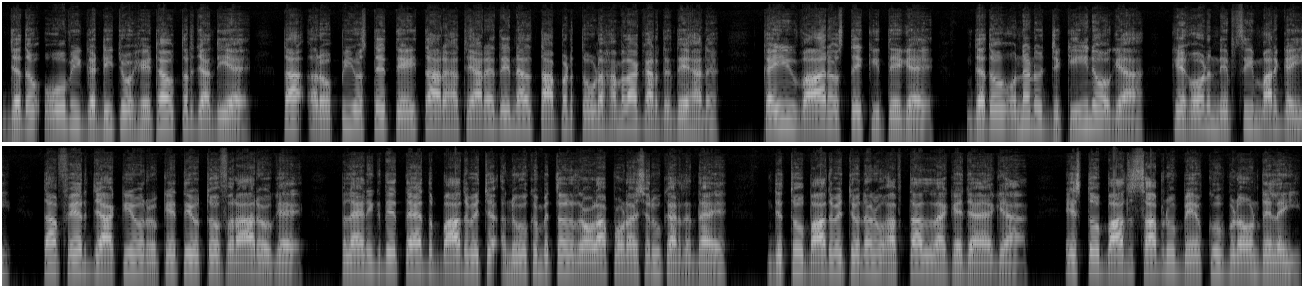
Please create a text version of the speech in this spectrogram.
ਜਦੋਂ ਉਹ ਵੀ ਗੱਡੀ 'ਚੋਂ ਹੇਠਾਂ ਉਤਰ ਜਾਂਦੀ ਹੈ, ਤਾਂ ਆਰੋਪੀ ਉਸ ਤੇ ਤੇਜ਼ਧਾਰ ਹਥਿਆਰਾਂ ਦੇ ਨਾਲ ਤਾਪੜ ਤੋੜ ਹਮਲਾ ਕਰ ਦਿੰਦੇ ਹਨ। ਕਈ ਵਾਰ ਉਸ ਤੇ ਕੀਤੇ ਗਏ, ਜਦੋਂ ਉਹਨਾਂ ਨੂੰ ਯਕੀਨ ਹੋ ਗਿਆ ਕਿ ਹੁਣ ਨਿਪਸੀ ਮਰ ਗਈ ਤਾਂ ਫਿਰ ਜਾ ਕੇ ਉਹ ਰੁਕੇ ਤੇ ਉੱਥੋਂ ਫਰਾਰ ਹੋ ਗਏ। ਪਲੈਨਿੰਗ ਦੇ ਤਹਿਤ ਬਾਅਦ ਵਿੱਚ ਅਨੋਖ ਮਿੱਤਲ ਰੌਲਾ ਪਾਉਣਾ ਸ਼ੁਰੂ ਕਰ ਦਿੰਦਾ ਹੈ ਜਿੱਥੋਂ ਬਾਅਦ ਵਿੱਚ ਉਹਨਾਂ ਨੂੰ ਹਸਪਤਾਲ ਲੈ ਕੇ ਜਾਇਆ ਗਿਆ। ਇਸ ਤੋਂ ਬਾਅਦ ਸਭ ਨੂੰ ਬੇਵਕੂਫ ਬਣਾਉਣ ਦੇ ਲਈ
